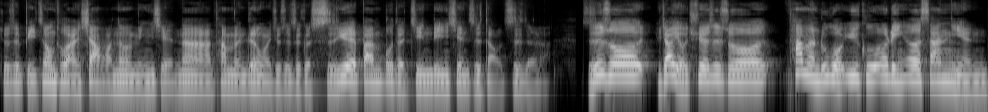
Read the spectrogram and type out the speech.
就是比重突然下滑那么明显？那他们认为就是这个十月颁布的禁令限制导致的了。只是说比较有趣的是说，他们如果预估二零二三年，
